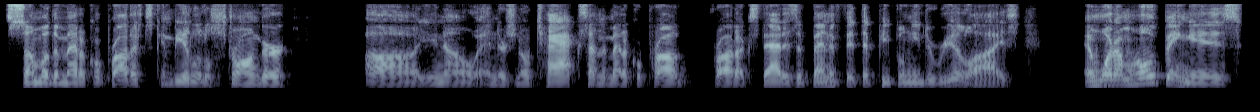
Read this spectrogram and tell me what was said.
some of the medical products can be a little stronger uh you know and there's no tax on the medical pro- products. That is a benefit that people need to realize. And what I'm hoping is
